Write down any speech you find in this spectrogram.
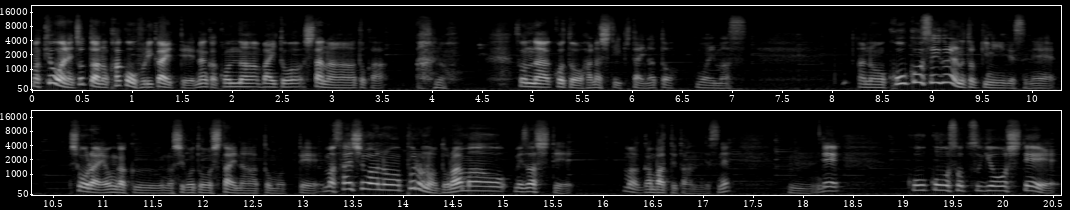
まあ、今日はねちょっとあの過去を振り返ってなんかこんなバイトしたなとかあのそんなことを話していきたいなと思います。あの高校生ぐらいの時にですね将来音楽の仕事をしたいなと思って、まあ、最初はあのプロのドラマーを目指して、まあ、頑張ってたんですね。うん、で高校を卒業して、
